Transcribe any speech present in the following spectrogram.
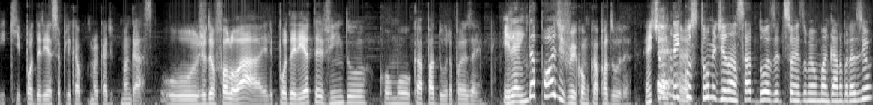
e que poderia se aplicar pro mercado de mangás. O judeu falou: ah, ele poderia ter vindo como capa dura, por exemplo. Ele ainda pode vir como capa dura. A gente É. não tem É. costume de lançar duas edições do mesmo mangá no Brasil.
